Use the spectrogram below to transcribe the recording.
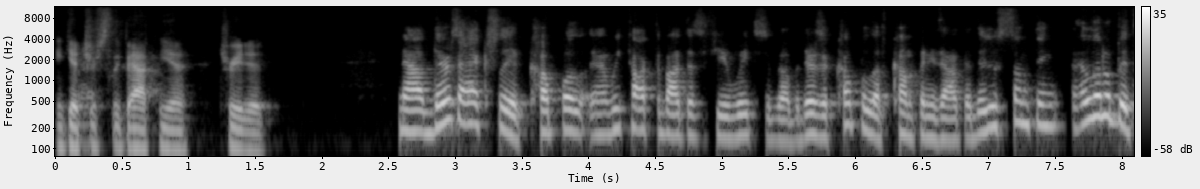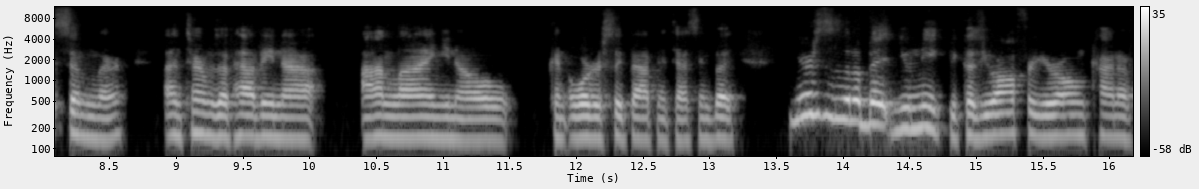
And get your sleep apnea treated. Now, there's actually a couple, and we talked about this a few weeks ago, but there's a couple of companies out there that do something a little bit similar in terms of having a online, you know, can order sleep apnea testing. But yours is a little bit unique because you offer your own kind of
